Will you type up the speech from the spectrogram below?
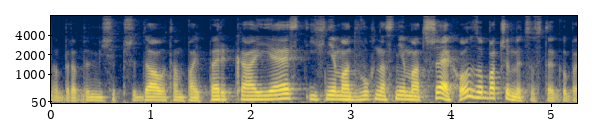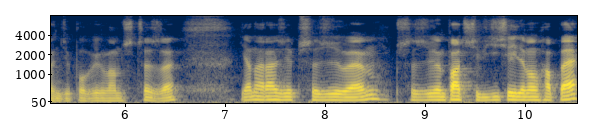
Dobra, by mi się przydało, tam Piperka jest. Ich nie ma dwóch, nas nie ma trzech. O, zobaczymy co z tego będzie, powiem wam szczerze. Ja na razie przeżyłem. Przeżyłem, patrzcie, widzicie ile mam HP?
